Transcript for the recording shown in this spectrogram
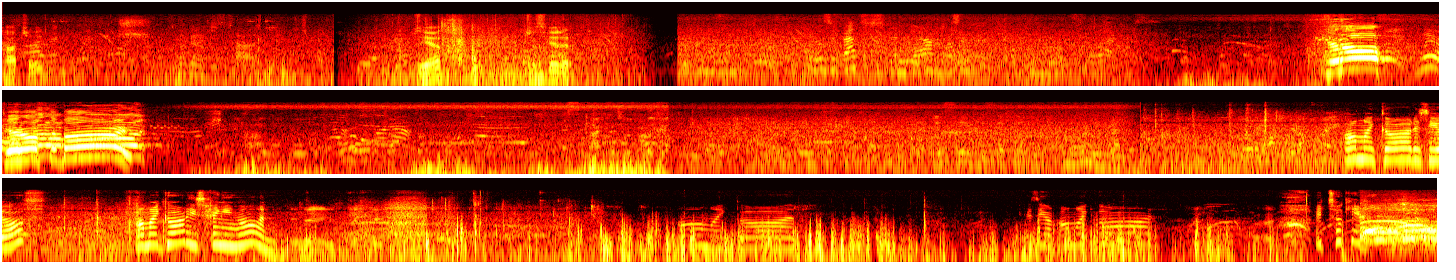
touch it. It's not gonna just touch. Yep. Just hit it. It was about to spin down, wasn't it? Get off! Get off the boat! Oh my god, is he off? Oh my god, he's hanging on. Oh my god. Is he? Oh my god. It took him. Oh!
